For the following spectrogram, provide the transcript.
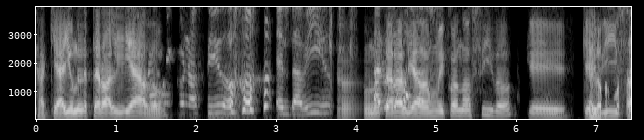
Aquí hay un hetero aliado, Muy conocido, el David. un Saludos hetero a aliado muy conocido que, que dice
